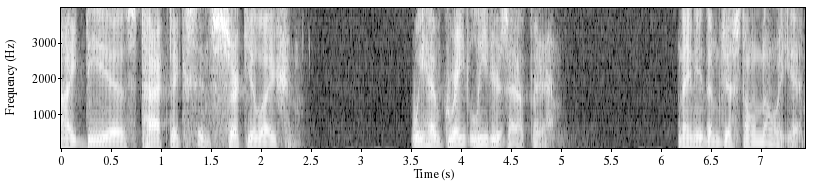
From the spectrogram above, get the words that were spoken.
ideas, tactics in circulation. We have great leaders out there. Many of them just don't know it yet.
